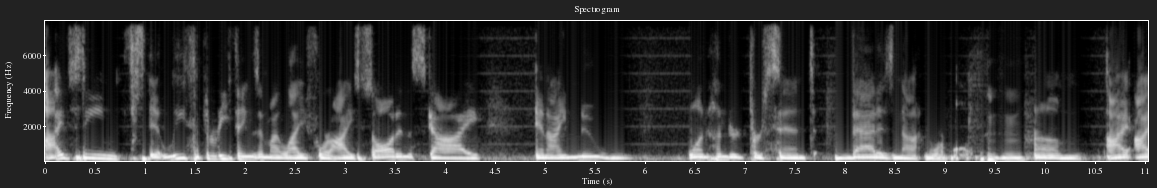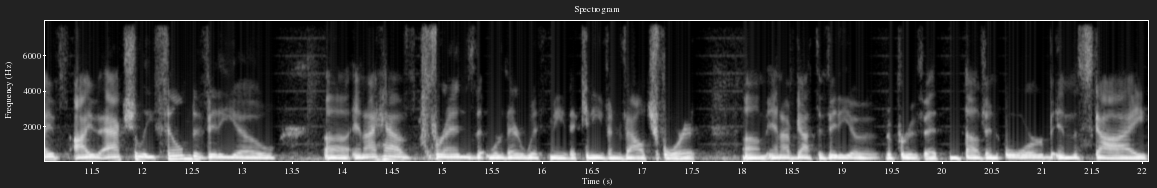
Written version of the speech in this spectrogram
I've seen at least three things in my life where i saw it in the sky and i knew 100% that is not normal. Mm-hmm. um, I, I've, I've actually filmed a video uh, and I have friends that were there with me that can even vouch for it. Um, and I've got the video to prove it of an orb in the sky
